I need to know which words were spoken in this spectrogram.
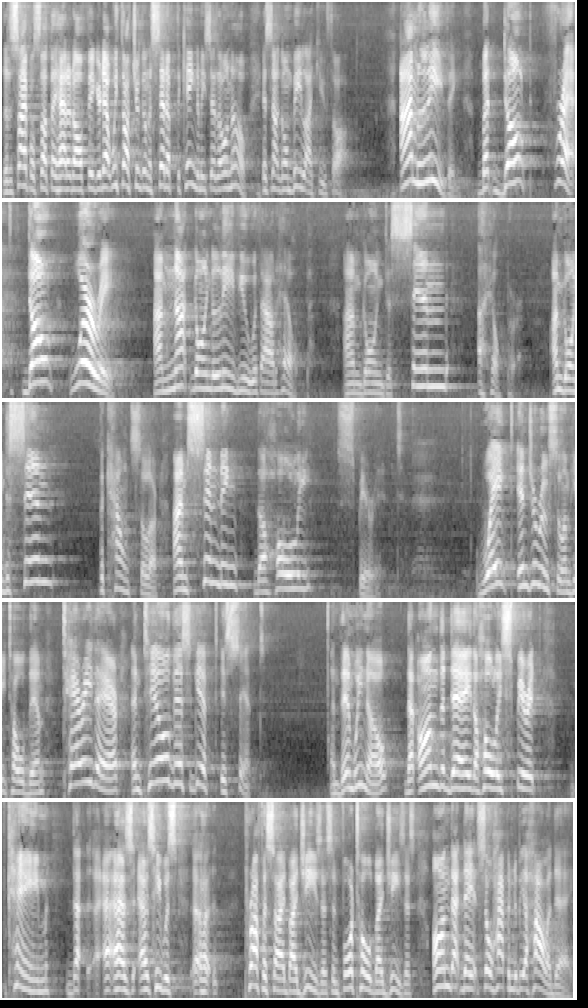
The disciples thought they had it all figured out. We thought you were going to set up the kingdom. He says, Oh, no, it's not going to be like you thought. I'm leaving, but don't fret. Don't worry. I'm not going to leave you without help. I'm going to send a helper. I'm going to send the counselor. I'm sending the Holy Spirit. Wait in Jerusalem, he told them. Tarry there until this gift is sent. And then we know that on the day the Holy Spirit came, as, as he was uh, prophesied by Jesus and foretold by Jesus, on that day it so happened to be a holiday.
